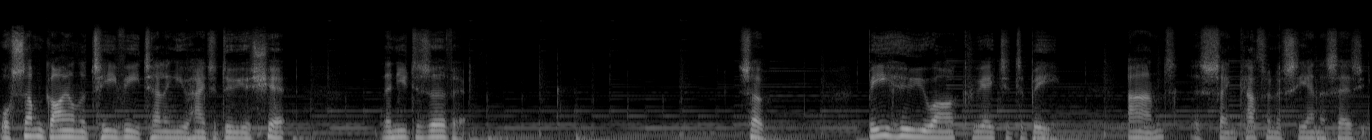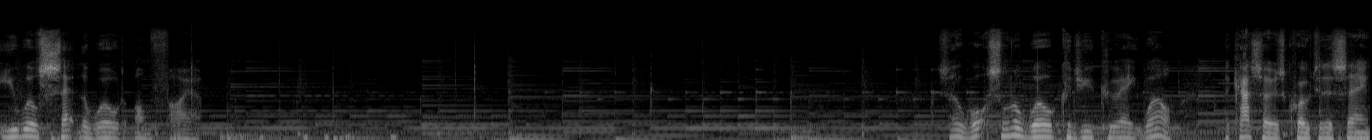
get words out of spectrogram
or some guy on the TV telling you how to do your shit, then you deserve it. So, be who you are created to be, and, as St. Catherine of Siena says, you will set the world on fire. So, what sort of world could you create? Well, Picasso is quoted as saying,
